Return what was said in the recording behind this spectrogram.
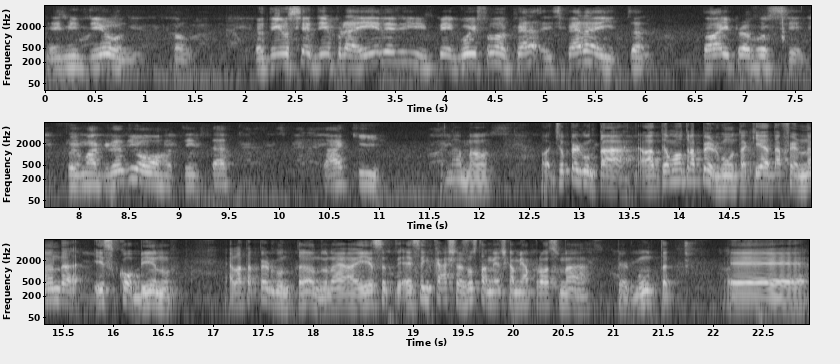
Ele me deu. falou- Eu dei o CD pra ele, ele pegou e falou: "Pera- Espera aí, tá, tô aí pra você. Foi uma grande honra tentar tá aqui. Tá na mão. Deixa eu perguntar. Tem uma outra pergunta aqui, é da Fernanda Escobino. Ela tá perguntando, né? E esse, esse encaixa justamente com a minha próxima pergunta. É,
